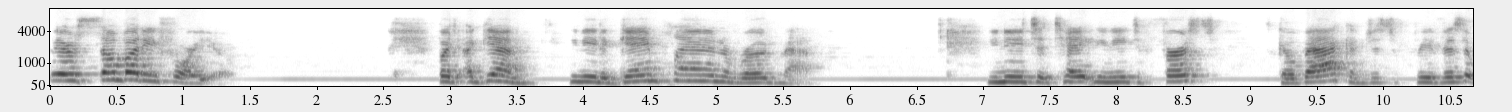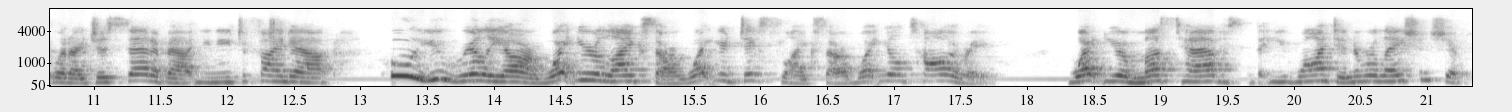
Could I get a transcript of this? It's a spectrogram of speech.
There's somebody for you. But again, you need a game plan and a roadmap. You need to take, you need to first go back and just revisit what I just said about you need to find out who you really are, what your likes are, what your dislikes are, what you'll tolerate, what your must haves that you want in a relationship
